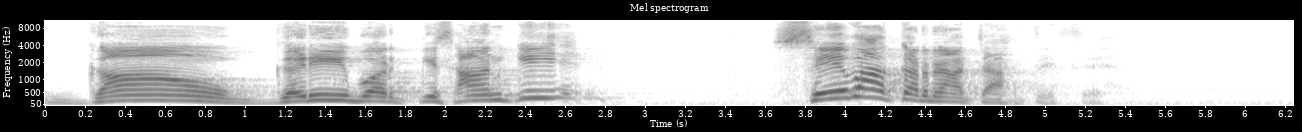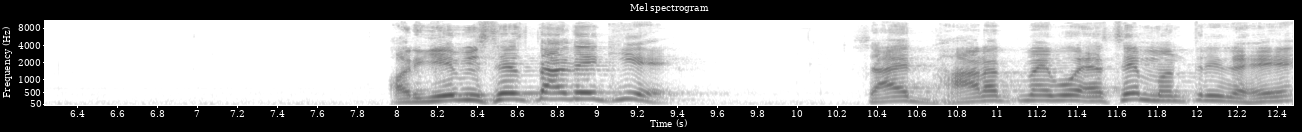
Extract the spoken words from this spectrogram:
गाँव गरीब और किसान की सेवा करना चाहते थे। और ये विशेषता देखिए, शायद भारत में वो ऐसे मंत्री रहे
